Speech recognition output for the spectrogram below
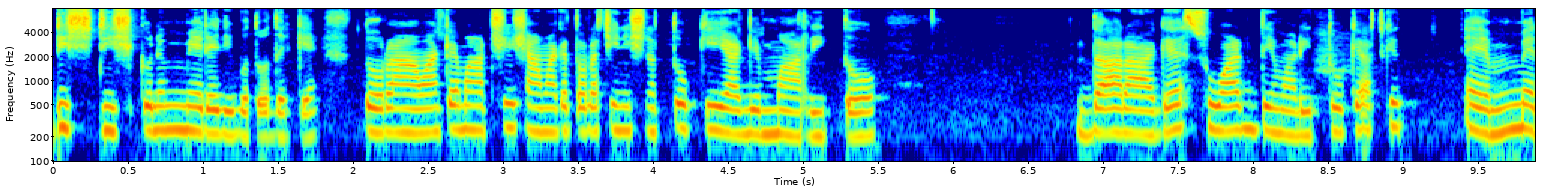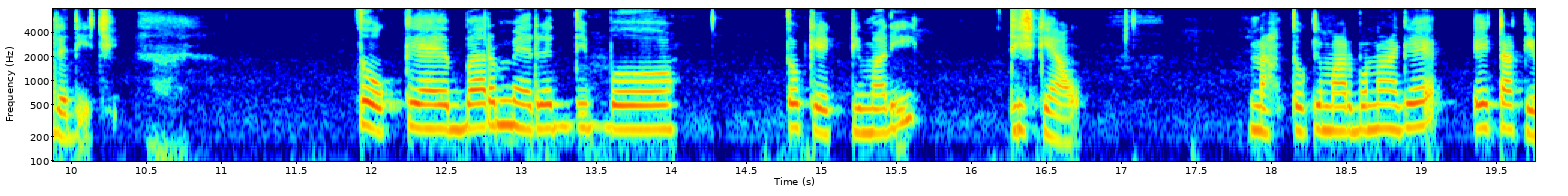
ডিস ডিশ করে মেরে দিব তোদেরকে। তোরা আমাকে মারছিস, আমাকে তোরা চিনিস না, তোকে আগে মারি তো। দাঁড়া আগে সোয়াট দিয়ে মারি, তোকে আজকে মেরে দিয়েছি। তোকে এবার মেরে দিব। তোকে একটি মারি, ঢিসকে আও। না, তোকে মারবো না আগে, এটাকে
